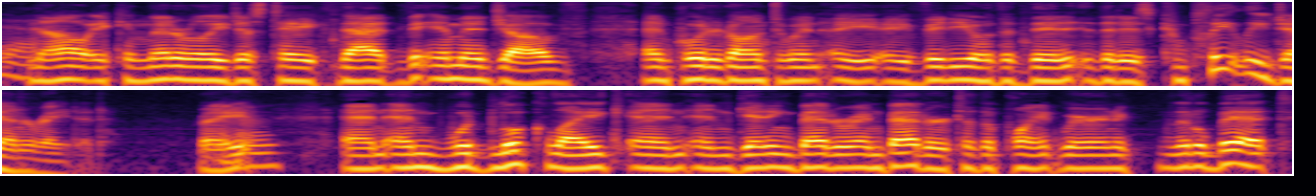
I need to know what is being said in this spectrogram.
Yeah. Now it can literally just take that image of and put it onto an, a, a video that they, that is completely generated, right? Mm-hmm. And and would look like and and getting better and better to the point where in a little bit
